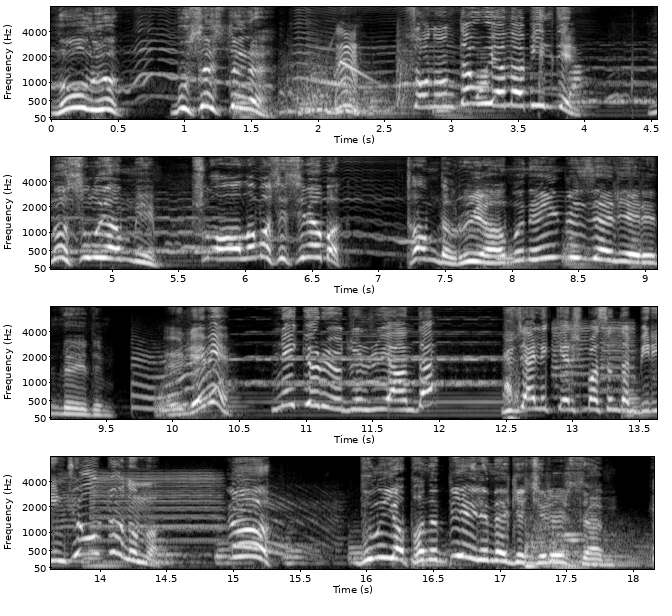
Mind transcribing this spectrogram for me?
Ne oluyor? Bu ses de ne? Sonunda uyanabildin. Nasıl uyanmayayım? Şu ağlama sesine bak. Tam da rüyamın en güzel yerindeydim. Öyle mi? Ne görüyordun rüyanda? Güzellik yarışmasında birinci olduğunu mu? Ah! Bunu yapanı bir elime geçirirsem.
